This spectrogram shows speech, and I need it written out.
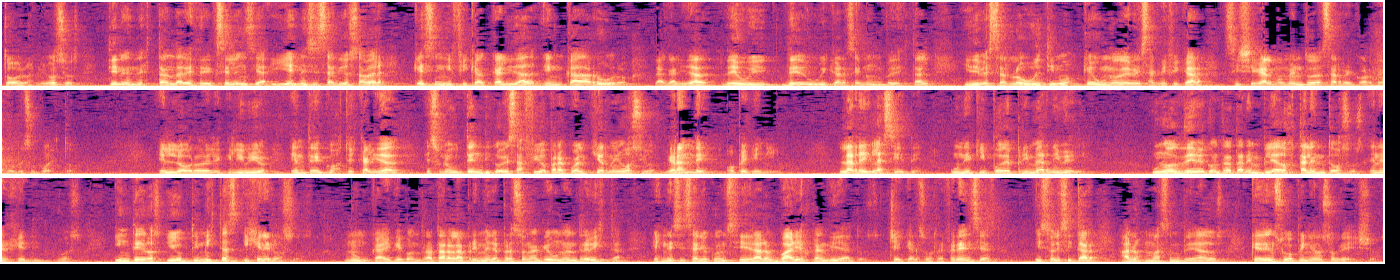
Todos los negocios tienen estándares de excelencia y es necesario saber qué significa calidad en cada rubro. La calidad debe, ubicarse en un pedestal y debe ser lo último que uno debe sacrificar si llega el momento de hacer recortes de presupuesto. El logro del equilibrio entre costo y calidad es un auténtico desafío para cualquier negocio, grande o pequeño. La regla 7. Un equipo de primer nivel. Uno debe contratar empleados talentosos, energéticos, íntegros y optimistas y generosos. Nunca hay que contratar a la primera persona que uno entrevista. Es necesario considerar varios candidatos, chequear sus referencias y solicitar a los más empleados que den su opinión sobre ellos.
